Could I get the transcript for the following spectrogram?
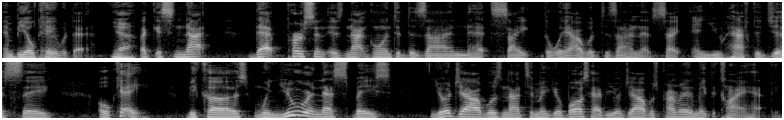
and be okay Yeah. with that. Yeah. Like it's not that person is not going to design that site the way I would design that site, and you have to just say, okay, because when you were in that space, your job was not to make your boss happy. Your job was primarily to make the client happy.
